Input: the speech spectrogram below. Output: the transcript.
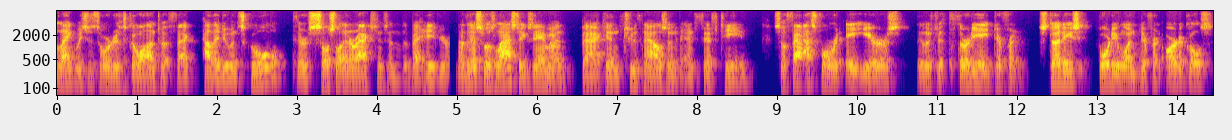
language disorders go on to affect how they do in school, their social interactions, and their behavior. Now, this was last examined back in 2015. So fast forward eight years, they looked at 38 different studies, 41 different articles,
